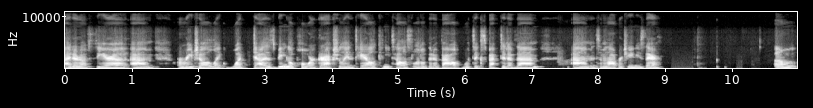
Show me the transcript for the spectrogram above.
I don't know if Ciarra um, or Rachel, like what does being a poll worker actually entail? Can you tell us a little bit about what's expected of them um, and some of the opportunities there? Um,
